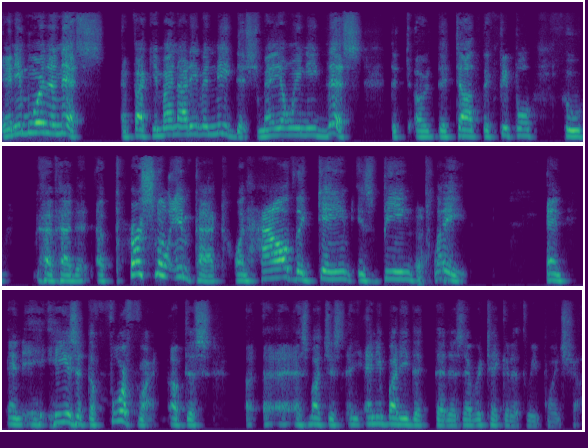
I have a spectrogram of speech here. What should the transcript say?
any more than this. In fact, you might not even need this. You may only need this. The, or the, the people who have had a, a personal impact on how the game is being played and and he is at the forefront of this uh, uh, as much as anybody that that has ever taken a three point shot.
